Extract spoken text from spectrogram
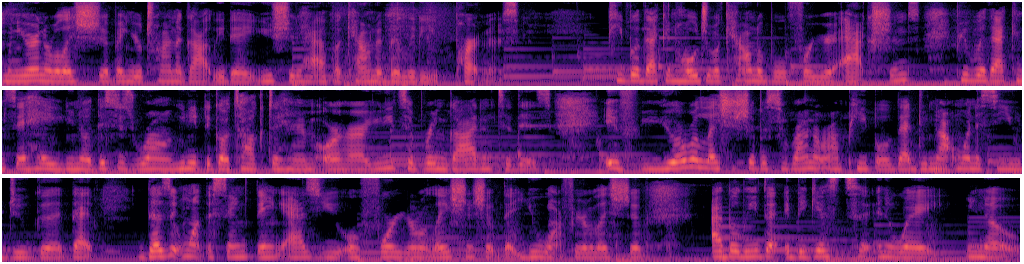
when you're in a relationship and you're trying to godly date, you should have accountability partners. People that can hold you accountable for your actions. People that can say, hey, you know, this is wrong. You need to go talk to him or her. You need to bring God into this. If your relationship is surrounded around people that do not want to see you do good, that doesn't want the same thing as you or for your relationship that you want for your relationship, I believe that it begins to, in a way, you know,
